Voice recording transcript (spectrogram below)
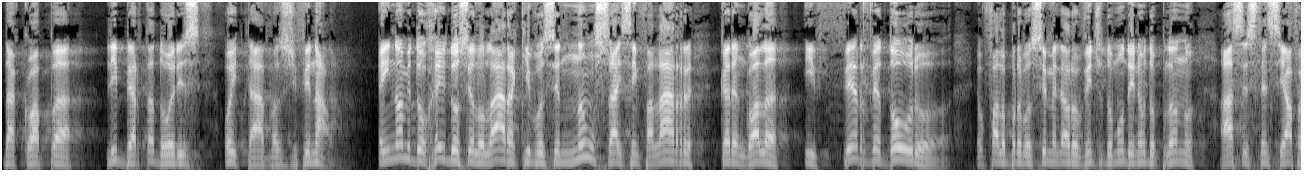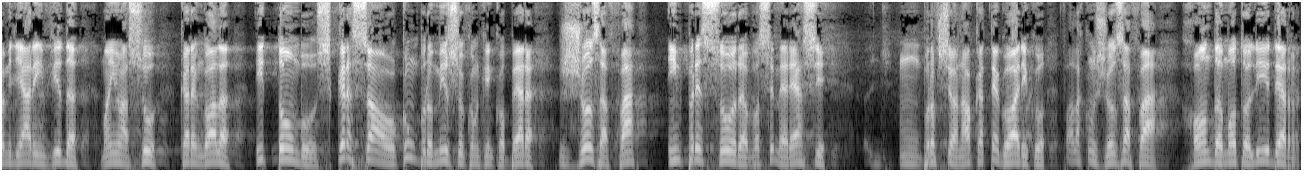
da Copa Libertadores, oitavas de final. Em nome do rei do celular, aqui você não sai sem falar, carangola e fervedouro. Eu falo para você, melhor ouvinte do mundo, em nome do plano assistencial familiar em vida, Manhuaçu, Carangola e Tombos. Cressal, compromisso com quem coopera. Josafá, impressora. Você merece um profissional categórico. Fala com Josafá. Honda Motolíder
